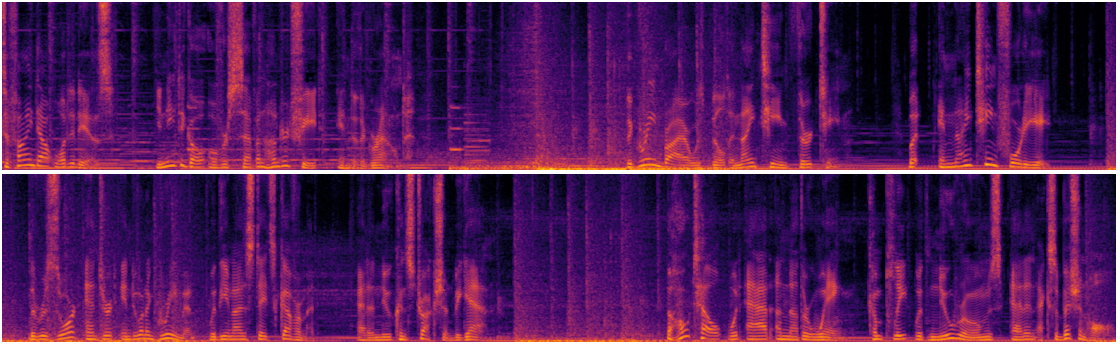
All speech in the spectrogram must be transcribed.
To find out what it is, you need to go over 700 feet into the ground. The Greenbrier was built in 1913, but in 1948, the resort entered into an agreement with the United States government and a new construction began. The hotel would add another wing, complete with new rooms and an exhibition hall.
